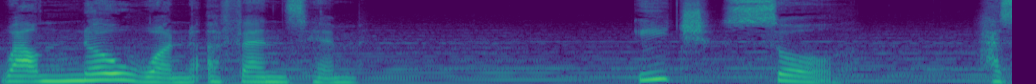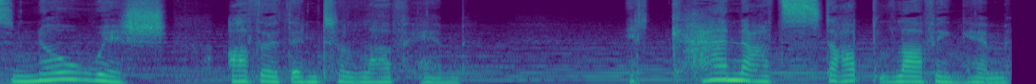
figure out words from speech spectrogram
while no one offends him. Each soul has no wish other than to love him. It cannot stop loving him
